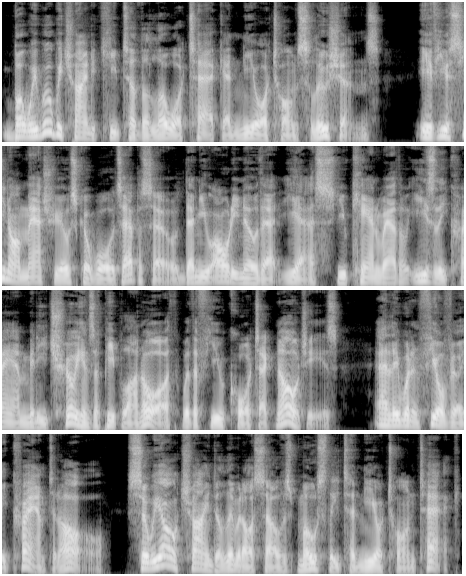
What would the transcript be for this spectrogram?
but we will be trying to keep to the lower tech and nearer term solutions. If you've seen our Matryoshka Worlds episode, then you already know that yes, you can rather easily cram many trillions of people on Earth with a few core technologies, and they wouldn't feel very cramped at all. So we are trying to limit ourselves mostly to near-term tech.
